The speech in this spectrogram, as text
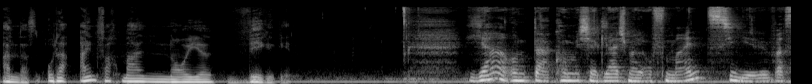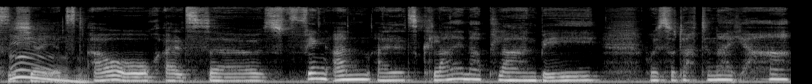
anders oder einfach mal neue Wege gehen. Ja, und da komme ich ja gleich mal auf mein Ziel, was ich ah. ja jetzt auch als, äh, es fing an als kleiner Plan B, wo ich so dachte, na ja,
